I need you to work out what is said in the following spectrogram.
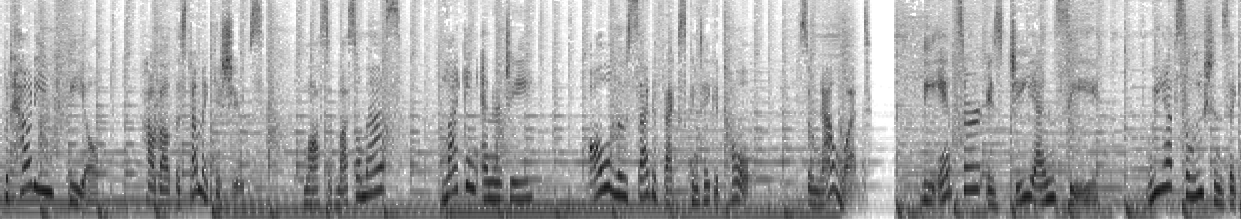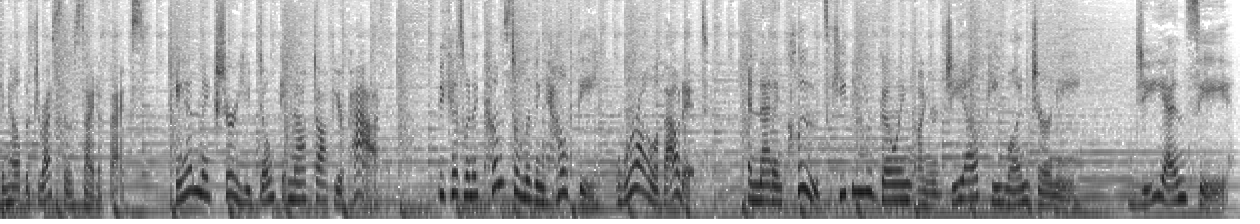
But how do you feel? How about the stomach issues? Loss of muscle mass? Lacking energy? All of those side effects can take a toll. So now what? The answer is GNC. We have solutions that can help address those side effects and make sure you don't get knocked off your path. Because when it comes to living healthy, we're all about it. And that includes keeping you going on your GLP 1 journey. GNC.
